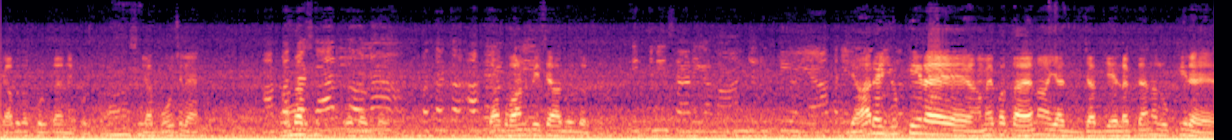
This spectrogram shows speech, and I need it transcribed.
क्या पता खुलता है नहीं खुलता। या पूछ लें। हाँ, उधर से, उधर पीछे आगे उधर से इतनी सारी आवाम जो रुकी हुई है आखिर यार ये रुक ही रहे हमें पता है ना या जब ये लगता है ना रुक ही रहे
